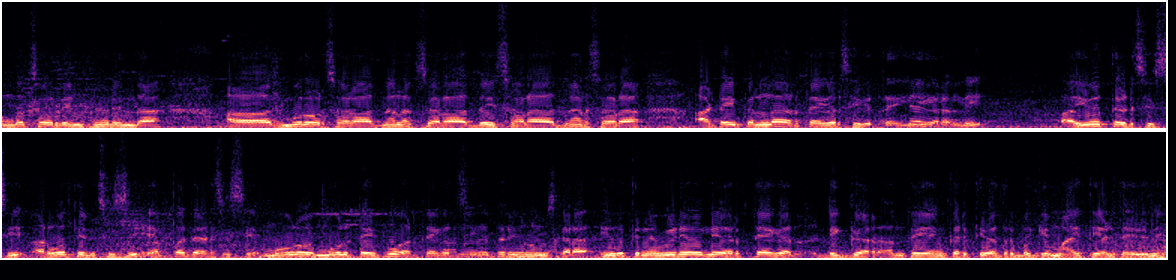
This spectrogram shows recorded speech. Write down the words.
ಒಂಬತ್ತು ಸಾವಿರದ ಎಂಟುನೂರಿಂದ ಹದಿಮೂರುವರೆ ಸಾವಿರ ಹದಿನಾಲ್ಕು ಸಾವಿರ ಹದಿನೈದು ಸಾವಿರ ಹದಿನಾರು ಸಾವಿರ ಆ ಟೈಪೆಲ್ಲ ಅರ್ತೆಗರ್ ಸಿಗುತ್ತೆ. ಇದರಲ್ಲಿ ಐವತ್ತೆರಡು ಸಿ ಸಿ ಅರವತ್ತೆಂಟು ಸಿ ಸಿ ಎಪ್ಪತ್ತೆರಡು ಸಿ ಸಿ ಮೂರು ಮೂರು ಟೈಪು ಅರ್ತ್ಯಾಗರ್ ಸಿಗುತ್ತೆ. ನಮಸ್ಕಾರ. ಇವತ್ತಿನ ವಿಡಿಯೋದಲ್ಲಿ ಅರ್ತ್ಯಾಗರ್ ಡಿಗ್ಗರ್ ಅಂತ ಏನು ಕರಿತೀವಿ ಅದ್ರ ಬಗ್ಗೆ ಮಾಹಿತಿ ಹೇಳ್ತಾ ಇದ್ದೀನಿ.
